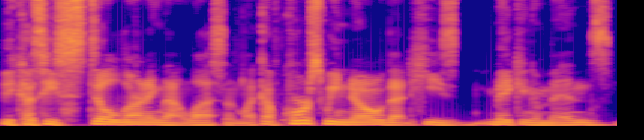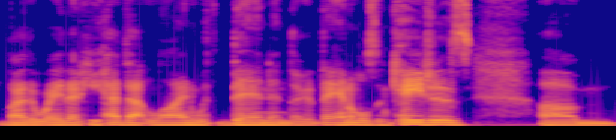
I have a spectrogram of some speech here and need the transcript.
because he's still learning that lesson. Like, of course, we know that he's making amends by the way that he had that line with Ben and the, the animals in cages. Um,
